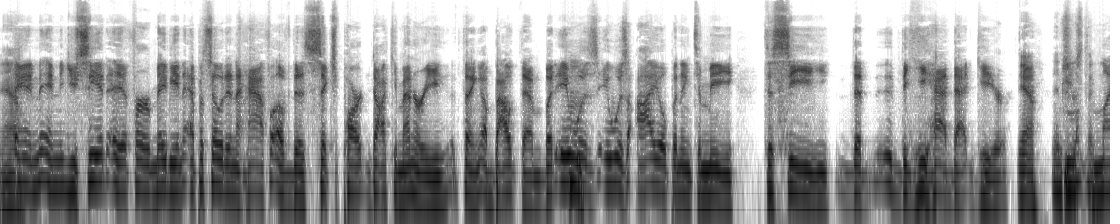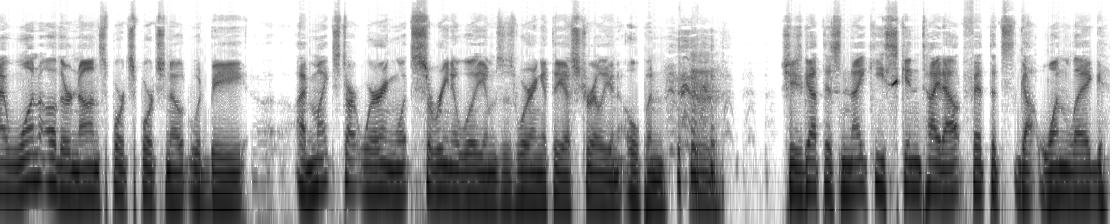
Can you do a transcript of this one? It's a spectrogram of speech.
Yeah. And and you see it uh, for maybe an episode and a half of this six part documentary thing about them. But it was it was eye opening to me to see that, that he had that gear. Yeah, interesting. M- My one other non-sports sports note would be uh, I might start wearing what Serena Williams is wearing at the Australian Open. Hmm. She's got this Nike skin tight outfit that's got one leg.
